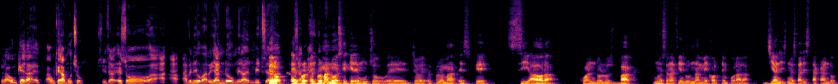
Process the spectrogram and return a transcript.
Pero aún queda, ¿eh? Aún queda mucho. Eso ha, ha- ha venido variando. Mira, en Beats. Pero el, pro- el problema no es que quede mucho, eh, Joe, el problema es que si ahora, cuando los Bucks no están haciendo una mejor temporada, Giannis no está destacando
